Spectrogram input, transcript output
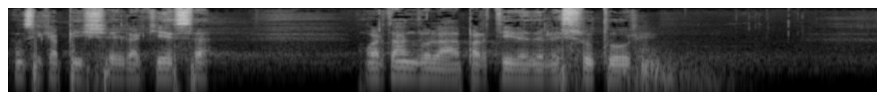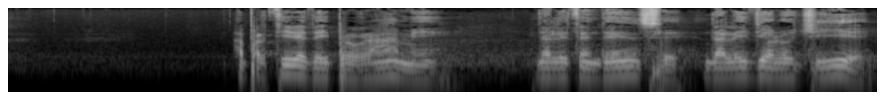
Non si capisce la Chiesa guardandola a partire dalle strutture, a partire dai programmi, dalle tendenze, dalle ideologie,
